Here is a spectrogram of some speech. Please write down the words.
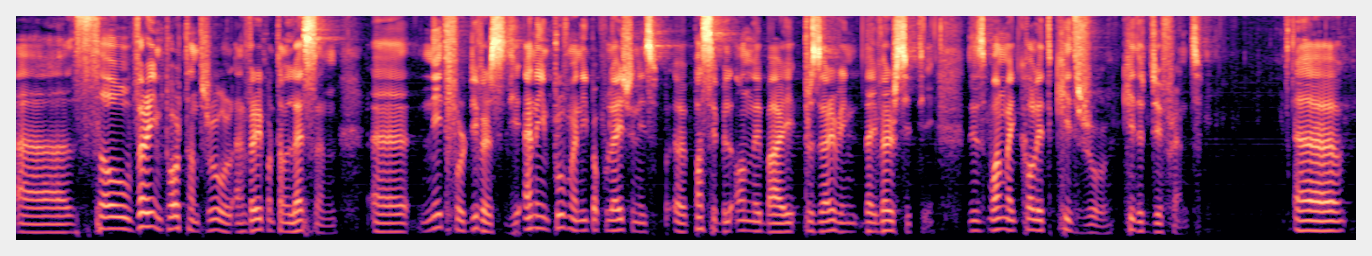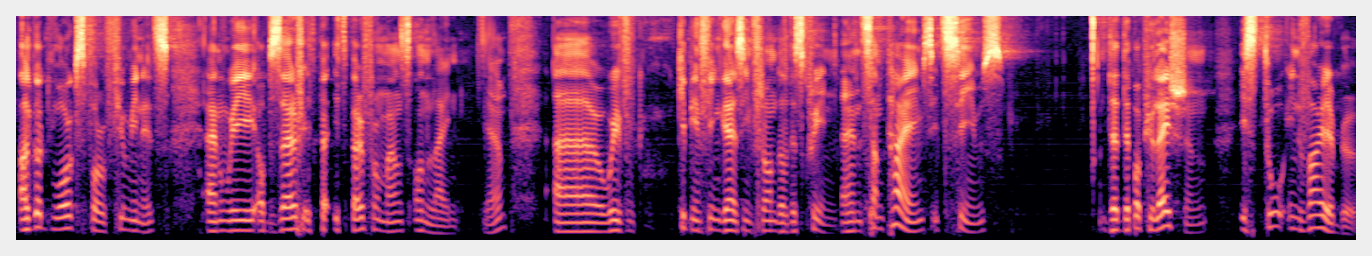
Uh, so very important rule and very important lesson. Uh, need for diversity. Any improvement in population is uh, possible only by preserving diversity. This one might call it KIDS rule, KID different. Uh, algorithm works for a few minutes and we observe it, its performance online. Yeah? Uh, with keeping fingers in front of the screen. And sometimes it seems that the population is too invariable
